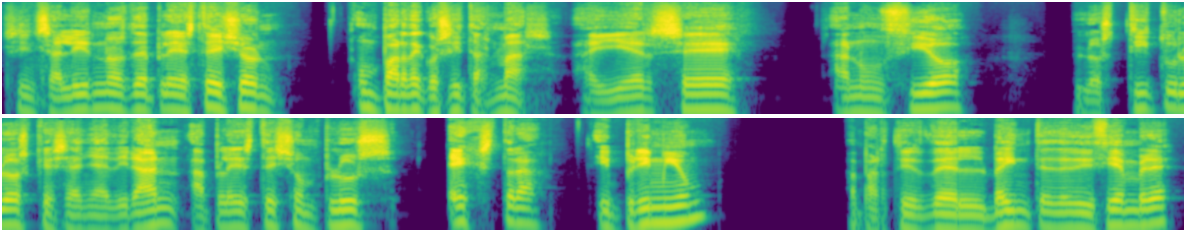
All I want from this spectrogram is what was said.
Sin salirnos de PlayStation, un par de cositas más. Ayer se anunció los títulos que se añadirán a PlayStation Plus Extra y Premium a partir del 20 de diciembre.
